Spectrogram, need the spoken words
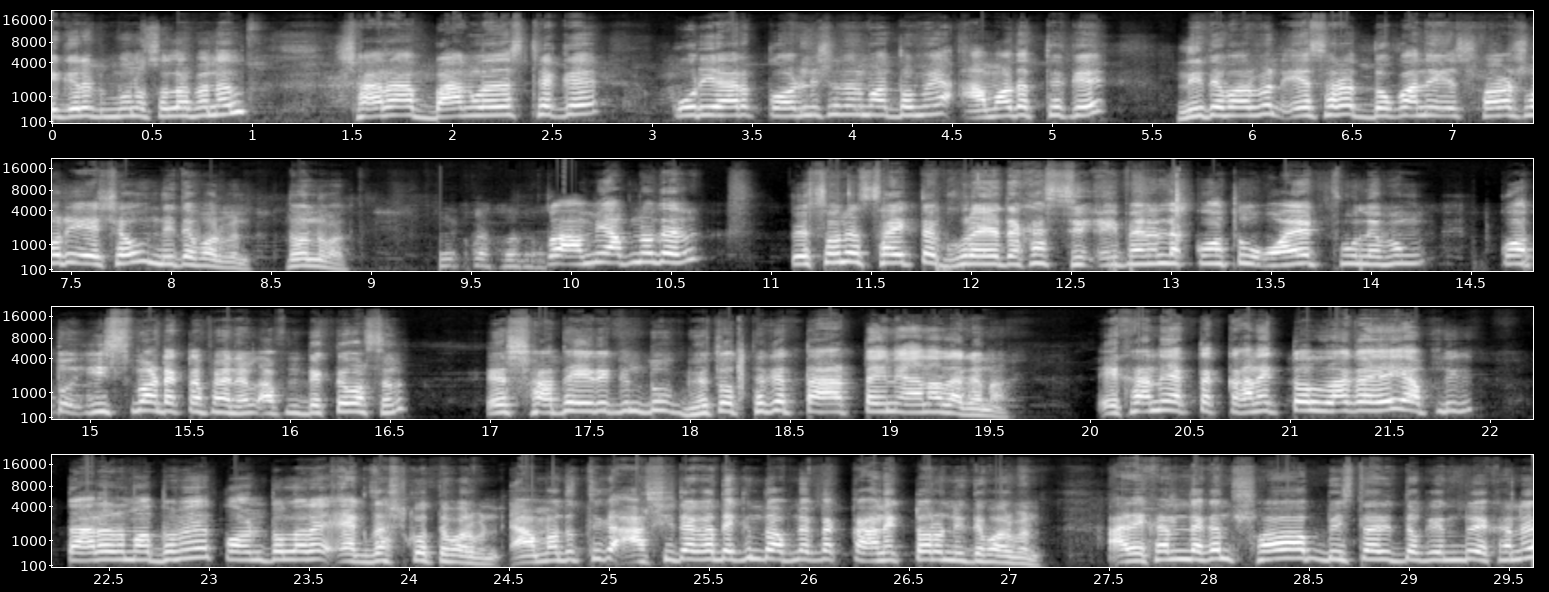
A grade mono solar panel সারা বাংলাদেশ থেকে কোরিয়ার কন্ডিশনের মাধ্যমে আমাদের থেকে নিতে পারবেন। এছাড়া দোকানে সরাসরি এসেও নিতে পারবেন। ধন্যবাদ। তো আমি আপনাদের পেছনের সাইডটা ঘুরে দেখাচ্ছি। এই প্যানেলটা কত ওয়েটফুল এবং কত স্মার্ট একটা প্যানেল আপনি দেখতে পাচ্ছেন? এর সাথে এটা কিন্তু ভেতর থেকে তার টাইনে আনা লাগে না। এখানে একটা কানেক্টর লাগাই আপনি তারের মাধ্যমে কন্ট্রোলারে অ্যাডজাস্ট করতে পারবেন। আমাদের থেকে আশি টাকাতে কিন্তু আপনি একটা কানেক্টরও নিতে পারবেন। আর এখানে দেখেন সব বিস্তারিত কিন্তু এখানে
